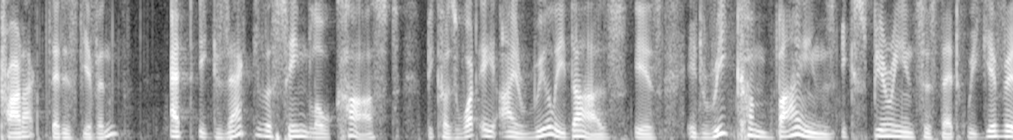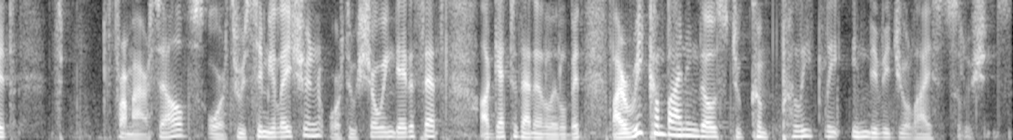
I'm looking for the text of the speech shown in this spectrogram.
product that is given at exactly the same low cost because what AI really does is it recombines experiences that we give it from ourselves or through simulation or through showing data sets. I'll get to that in a little bit. By recombining those to completely individualized solutions.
